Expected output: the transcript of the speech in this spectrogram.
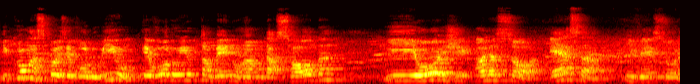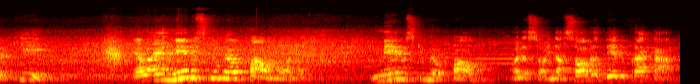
E como as coisas evoluiu, evoluiu também no ramo da solda e hoje, olha só, essa inversora aqui, ela é menos que o meu palmo, olha. Menos que o meu palmo. Olha só, ainda sobra dedo para cá.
